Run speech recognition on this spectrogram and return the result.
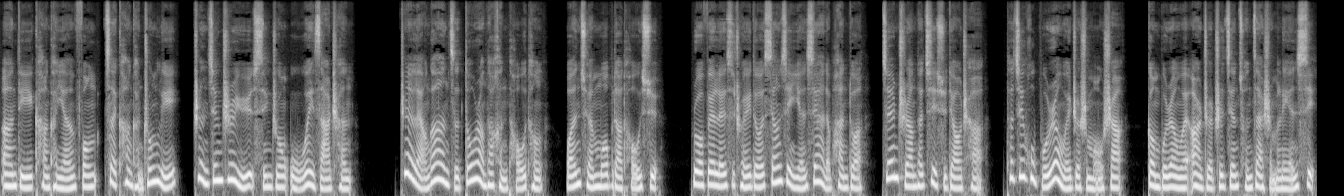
安迪看看严峰，再看看钟离，震惊之余，心中五味杂陈。这两个案子都让他很头疼，完全摸不到头绪。若非雷斯垂德相信严希爱的判断，坚持让他继续调查，他几乎不认为这是谋杀，更不认为二者之间存在什么联系。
